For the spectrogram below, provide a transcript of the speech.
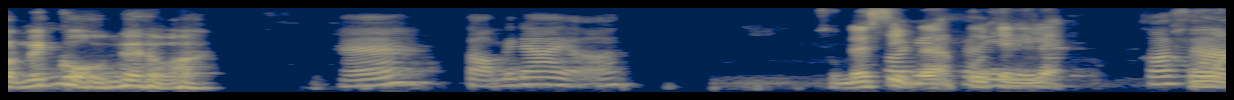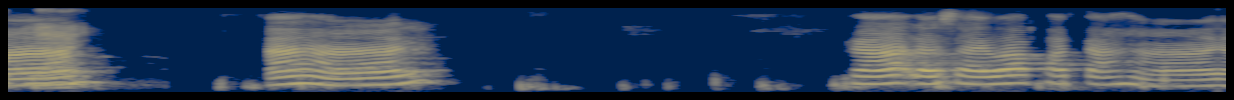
คนไม่โกงด้วยเหรอวะฮะตอบไม่ได้เหรอ ผมได้สิบแล้วพูดแค่นี้แหละ ข้อโคสาตรง่ามย อาหาร พระเราใช้ว่าพัตตาหาร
